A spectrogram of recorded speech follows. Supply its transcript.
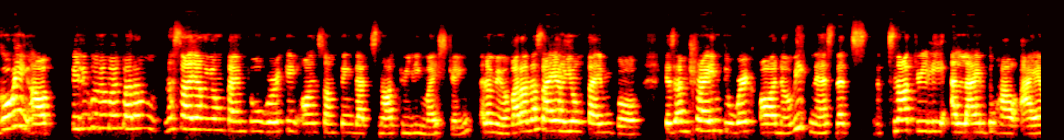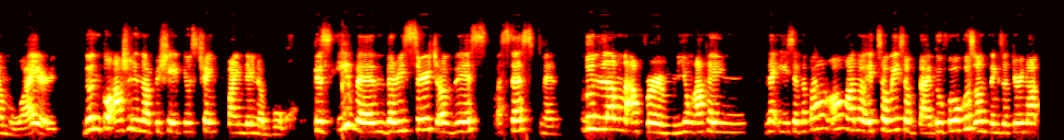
growing up, feeling ko naman parang nasayang yung time ko working on something that's not really my strength. Alam mo parang nasayang yung time ko because I'm trying to work on a weakness that's that's not really aligned to how I am wired. Doon ko actually na-appreciate yung Strength Finder na book. Because even the research of this assessment, doon lang na-affirm yung aking naisip na parang, oh, ano, it's a waste of time to focus on things that you're not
